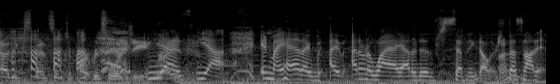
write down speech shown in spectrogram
like an expensive department store jean, Yes, yeah. In my head, I, I, I don't know why I added it to $70. That's not it.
